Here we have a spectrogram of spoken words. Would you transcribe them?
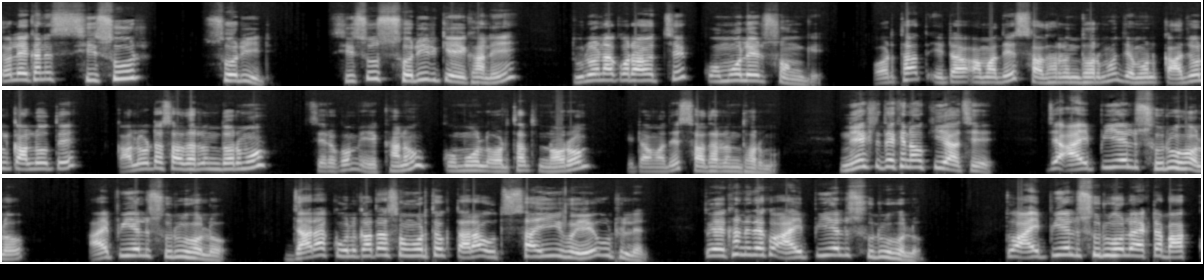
তাহলে এখানে শিশুর শরীর, শিশুর শরীরকে এখানে তুলনা করা হচ্ছে কোমলের সঙ্গে। অর্থাৎ এটা আমাদের সাধারণ ধর্ম, যেমন কাজল কালোতে, কালোটা সাধারণ ধর্ম, সেরকম এখানেও কোমল অর্থাৎ নরম, এটা আমাদের সাধারণ ধর্ম। নেক্সট দেখে নাও কি আছে, যে আইপিএল শুরু হলো আইপিএল শুরু হলো। যারা কলকাতা সমর্থক, তারা উৎসাহী হয়ে উঠলেন। তো এখানে দেখো আইপিএল শুরু হলো। তো আইপিএল শুরু হলো একটা বাক্য,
